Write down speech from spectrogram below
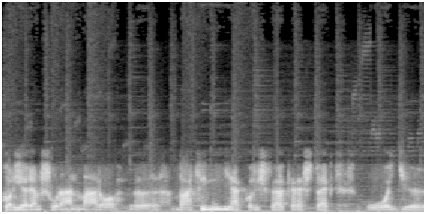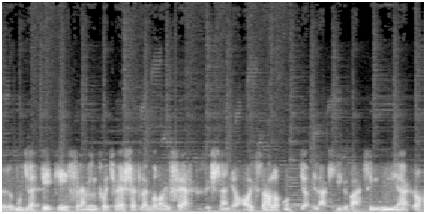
karrierem során már a váci múmiákkal is felkerestek, hogy úgy vették észre, mintha esetleg valami fertőzés lenne a hajszálakon, ugye a világhírű váci múmiákra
